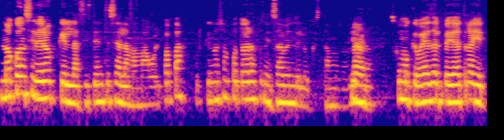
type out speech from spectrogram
No considero que el asistente sea la mamá o el papá, porque no son fotógrafos ni saben de lo que estamos hablando. Claro. Es como que vayas al pediatra y el,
